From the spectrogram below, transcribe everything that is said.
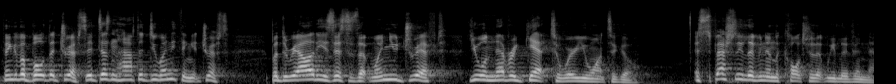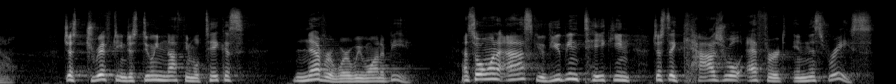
Think of a boat that drifts. It doesn't have to do anything, it drifts. But the reality is this is that when you drift, you will never get to where you want to go. Especially living in the culture that we live in now. Just drifting, just doing nothing will take us never where we want to be. And so I want to ask you, have you been taking just a casual effort in this race?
